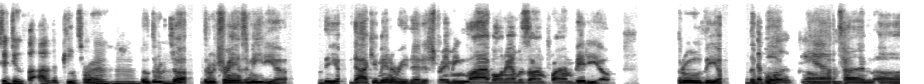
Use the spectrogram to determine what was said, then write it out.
to do for other people. That's right. Mm-hmm. So through, uh, through transmedia, the documentary that is streaming live on Amazon Prime Video, through the uh, the, the book, book yeah. uh, time uh,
